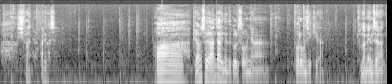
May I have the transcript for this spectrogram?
아 실화냐. 빨리 가자. 아 변소에 앉아 있는데 그걸 쏘냐. 더러운 새끼야. 존나 냄새나게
